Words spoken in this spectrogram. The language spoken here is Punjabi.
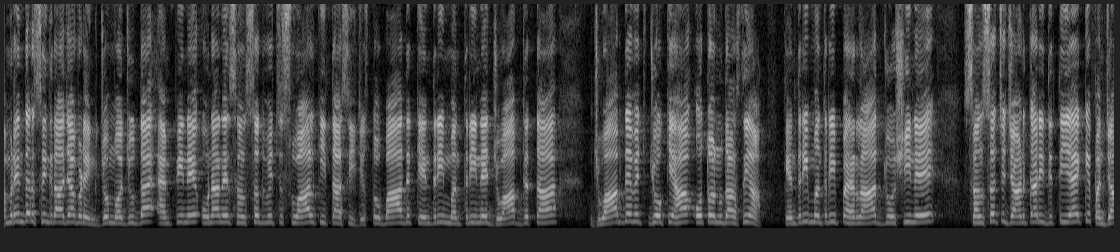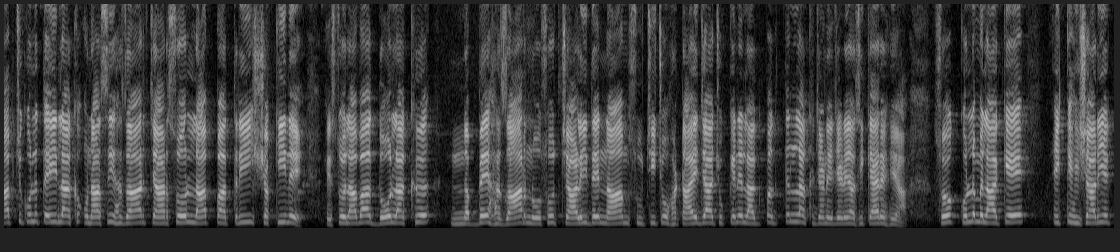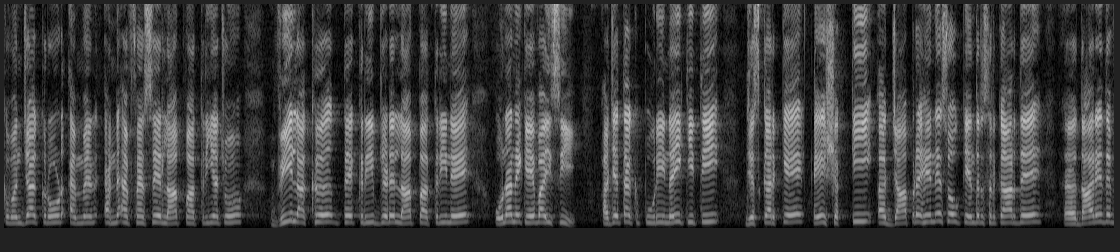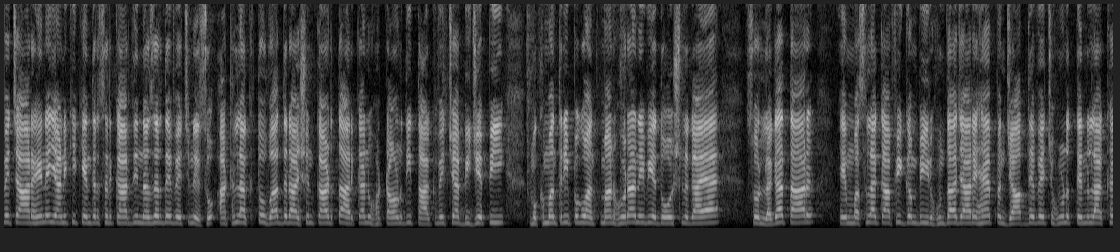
ਅਮਰਿੰਦਰ ਸਿੰਘ ਰਾਜਾ ਵੜਿੰਗ ਜੋ ਮੌਜੂਦਾ ਐਮਪੀ ਨੇ ਉਹਨਾਂ ਨੇ ਸੰਸਦ ਵਿੱਚ ਸਵਾਲ ਕੀਤਾ ਸੀ ਜਿਸ ਤੋਂ ਬਾਅਦ ਕੇਂਦਰੀ ਮੰਤਰੀ ਨੇ ਜਵਾਬ ਦਿੱਤਾ। ਜਵਾਬ ਦੇ ਵਿੱਚ ਜੋ ਕਿਹਾ ਉਹ ਤੁਹਾਨੂੰ ਦੱਸਦੇ ਹਾਂ। ਕੇਂਦਰੀ ਮੰਤਰੀ ਪ੍ਰਹਲਾਦ ਜੋਸ਼ੀ ਨੇ ਸੰਸਦ 'ਚ ਜਾਣਕਾਰੀ ਦਿੱਤੀ ਹੈ ਕਿ ਪੰਜਾਬ 'ਚ ਕੁੱਲ 23,79,400 ਲਾਭਪਾਤਰੀ ਸ਼ੱਕੀ ਨੇ। ਇਸ ਤੋਂ ਇਲਾਵਾ 2,90,940 ਦੇ ਨਾਮ ਸੂਚੀ 'ਚੋਂ ਹਟਾਏ ਜਾ ਚੁੱਕੇ ਨੇ। ਲਗਭਗ 3 ਲੱਖ ਜਣੇ ਜਿਹੜੇ ਅਸੀਂ ਕਹਿ ਰਹੇ ਹਾਂ। ਸੋ ਕੁੱਲ ਮਿਲਾ ਕੇ 1.51 ਕਰੋੜ ਐਨਐਫਐਸਏ ਲਾਭਪਾਤਰੀਆਂ ਚੋਂ 20 ਲੱਖ ਦੇ ਕਰੀਬ ਜਿਹੜੇ ਲਾਭਪਾਤਰੀ ਨੇ, ਉਹਨਾਂ ਨੇ ਕੇਵਾਈਸੀ ਅਜੇ ਤੱਕ ਪੂਰੀ ਨਹੀਂ ਕੀਤੀ, ਜਿਸ ਕਰਕੇ ਇਹ ਸ਼ੱਕੀ ਜਾਪ ਰਹੇ ਨੇ। ਸੋ ਕੇਂਦਰ ਸਰਕਾਰ ਦੇ ਦਾਇਰੇ ਦੇ ਵਿੱਚ ਆ ਰਹੇ ਨੇ, ਯਾਨੀ ਕਿ ਕੇਂਦਰ ਸਰਕਾਰ ਦੀ ਨਜ਼ਰ ਦੇ ਵਿੱਚ ਨੇ। ਸੋ 8 ਲੱਖ ਤੋਂ ਵੱਧ ਰਾਸ਼ਨ ਕਾਰਡ ਧਾਰਕਾਂ ਨੂੰ ਹਟਾਉਣ ਦੀ ਤਾਕ ਵਿੱਚ ਹੈ ਬੀਜੇਪੀ ਮੁੱਖ ਮੰਤਰੀ ਭਗਵੰਤ ਮਾਨ ਹੋਰਾਂ ਨੇ ਵੀ ਇਹ ਦੋਸ਼ ਲਗਾਇਆ ਸੋ ਲਗਾਤਾਰ ਇਹ ਮਸਲਾ ਕਾਫੀ ਗੰਭੀਰ ਹੁੰਦਾ ਜਾ ਰਿਹਾ ਹੈ। ਪੰਜਾਬ ਦੇ ਵਿੱਚ ਹੁਣ 3 ਲੱਖ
